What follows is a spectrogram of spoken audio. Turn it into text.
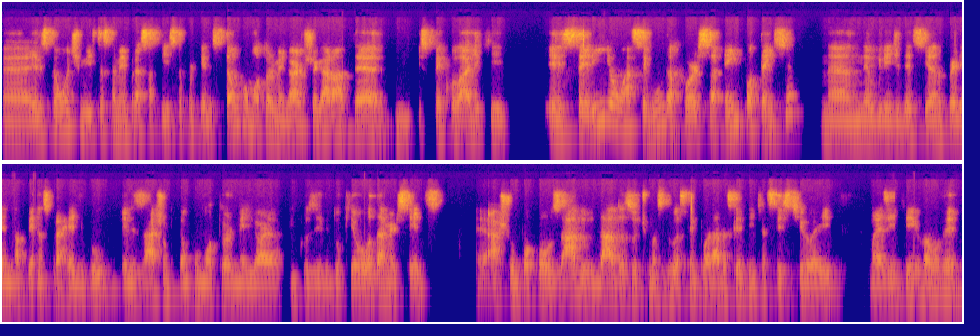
é eles estão otimistas também para essa pista, porque eles estão com o motor melhor, chegaram até especular de que eles seriam a segunda força em potência na, no grid desse ano, perdendo apenas para a Red Bull. Eles acham que estão com um motor melhor, inclusive, do que o da Mercedes. É, acho um pouco ousado, dado as últimas duas temporadas que a gente assistiu aí, mas enfim, vamos ver.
